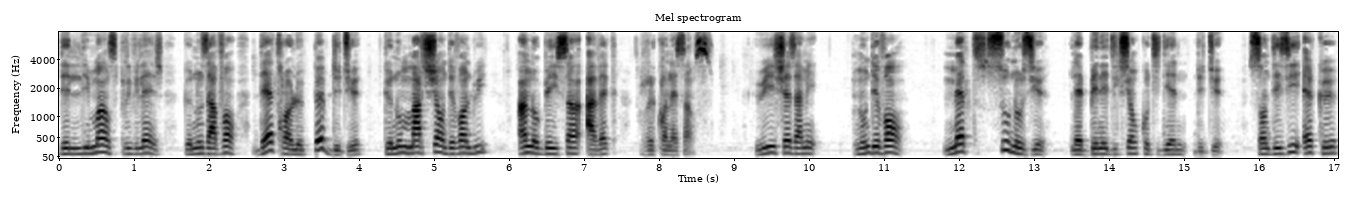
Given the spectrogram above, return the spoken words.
de l'immense privilège que nous avons d'être le peuple de Dieu, que nous marchions devant lui en obéissant avec reconnaissance. Oui, chers amis, nous devons mettre sous nos yeux les bénédictions quotidiennes de Dieu. Son désir est que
